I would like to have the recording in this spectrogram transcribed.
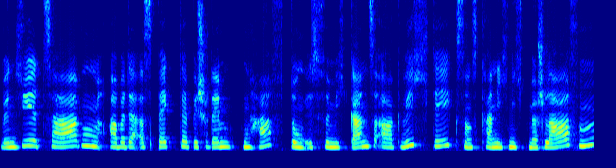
Wenn Sie jetzt sagen, aber der Aspekt der beschränkten Haftung ist für mich ganz arg wichtig, sonst kann ich nicht mehr schlafen,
